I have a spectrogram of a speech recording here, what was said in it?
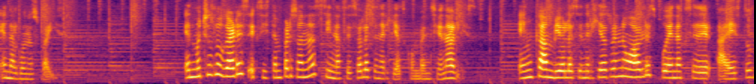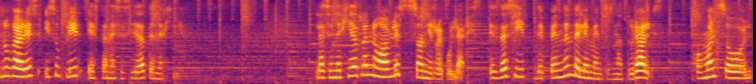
en algunos países. En muchos lugares existen personas sin acceso a las energías convencionales. En cambio, las energías renovables pueden acceder a estos lugares y suplir esta necesidad de energía. Las energías renovables son irregulares, es decir, dependen de elementos naturales, como el sol,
